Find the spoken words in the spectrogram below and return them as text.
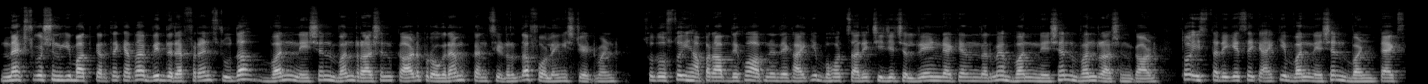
नेक्स्ट क्वेश्चन की बात करते कहता है with reference to the one nation one ration card programme consider the following statement so दोस्तों, यहाँ पर आप देखो, आपने देखा है कि बहुत सारी चीज़ें चल रही हैं इंडिया के अंदर में one nation one ration card तो इस तरीके से क्या है कि one nation one tax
